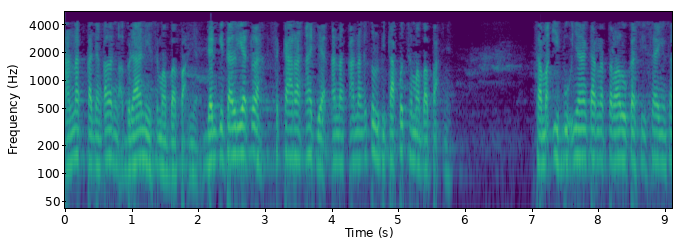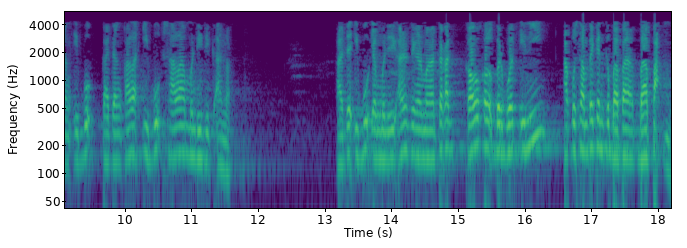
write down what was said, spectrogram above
Anak kadang-kadang nggak berani sama bapaknya. Dan kita lihatlah sekarang aja anak-anak itu lebih takut sama bapaknya sama ibunya karena terlalu kasih sayang sang ibu, kadangkala ibu salah mendidik anak. Ada ibu yang mendidik anak dengan mengatakan, kau kalau berbuat ini, aku sampaikan ke bapak bapakmu.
